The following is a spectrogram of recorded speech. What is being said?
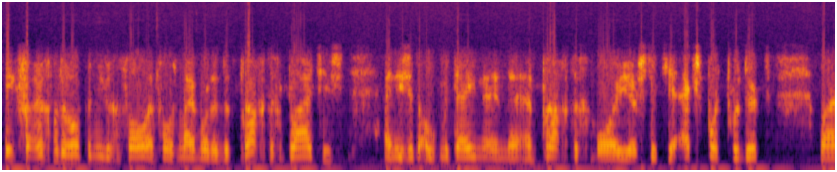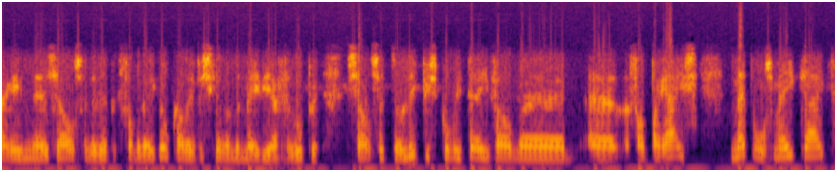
Ik verheug me erop in ieder geval. En volgens mij worden het prachtige plaatjes. En is het ook meteen een, eh, een prachtig mooi stukje exportproduct. Waarin zelfs, en dat heb ik van de week ook al in verschillende media geroepen, zelfs het Olympisch Comité van, van Parijs met ons meekijkt.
